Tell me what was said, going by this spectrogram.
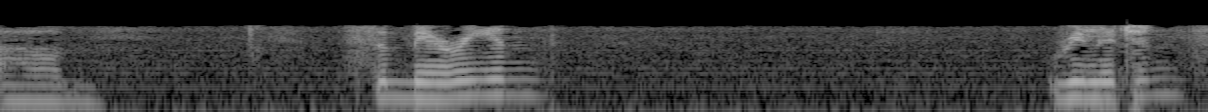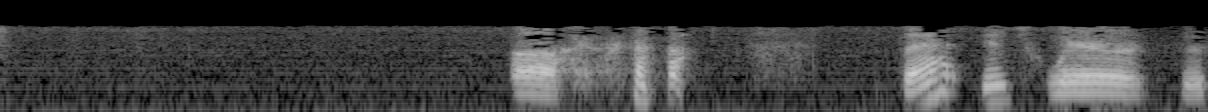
um, Sumerian religions? Uh, that is where this,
